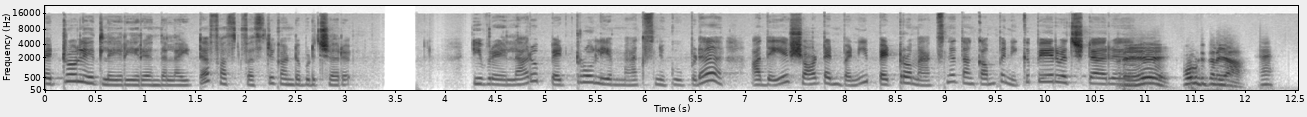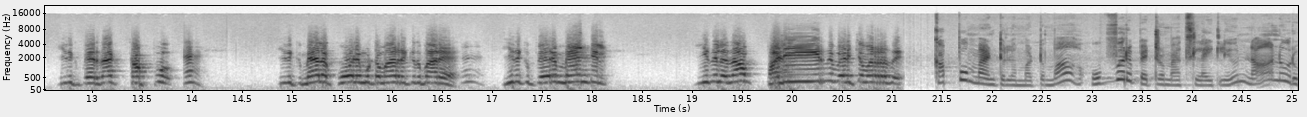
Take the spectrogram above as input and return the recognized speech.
பெட்ரோலியத்தில் எரியிற இந்த லைட்டை ஃபஸ்ட் ஃபஸ்ட்டு கண்டுபிடிச்சாரு. இவரை எல்லாரும் பெட்ரோலியம் மேக்ஸ்னு கூப்பிட அதையே ஷார்டன் பண்ணி பெட்ரோமேக்ஸ்னு தன் கம்பெனிக்கு பேர் வச்சிட்டாரு. இதுக்கு பேர் தான் கப்பு. இதுக்கு மேல கோழி முட்டை மாதிரி இருக்குது பாரு. இதுக்கு பேரு மேண்டில். இதுலதான் பளீர்னு வெளிச்சம் வர்றது. கப்பு மேண்டில் மட்டுமா? ஒவ்வொரு பெட்ரோமேக்ஸ் லைட்லேயும் நானூறு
